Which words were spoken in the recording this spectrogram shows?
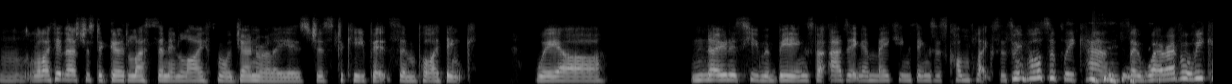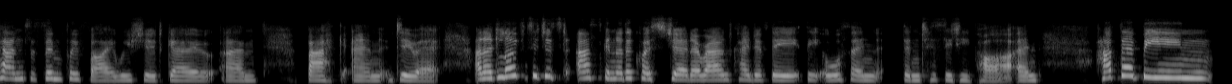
Mm, well i think that's just a good lesson in life more generally is just to keep it simple. I think we are known as human beings for adding and making things as complex as we possibly can. so wherever we can to simplify, we should go um, back and do it. And I'd love to just ask another question around kind of the the authenticity part. And have there been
